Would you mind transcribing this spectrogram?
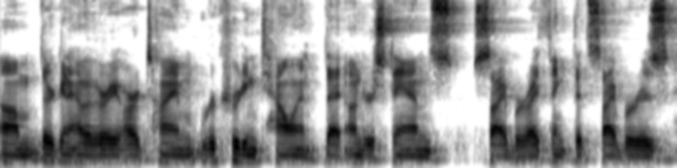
um, they're going to have a very hard time recruiting talent that understands cyber. I think that cyber is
